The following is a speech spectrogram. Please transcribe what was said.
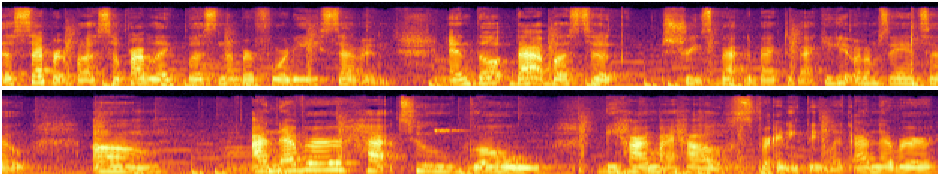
a separate bus so probably like bus number 47 and th that bus took streets back to back to back you get what i'm saying so um, i never had to go behind my house for anything like i never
